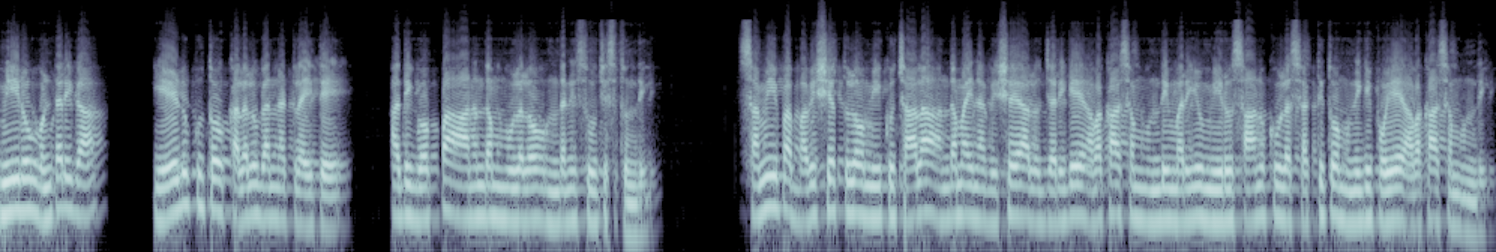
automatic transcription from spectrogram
మీరు ఒంటరిగా ఏడుపుతో కలలుగన్నట్లయితే అది గొప్ప ఆనందం మూలలో ఉందని సూచిస్తుంది. సమీప భవిష్యత్తులో మీకు చాలా అందమైన విషయాలు జరిగే అవకాశం ఉంది మరియు మీరు సానుకూల శక్తితో మునిగిపోయే అవకాశం ఉంది.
